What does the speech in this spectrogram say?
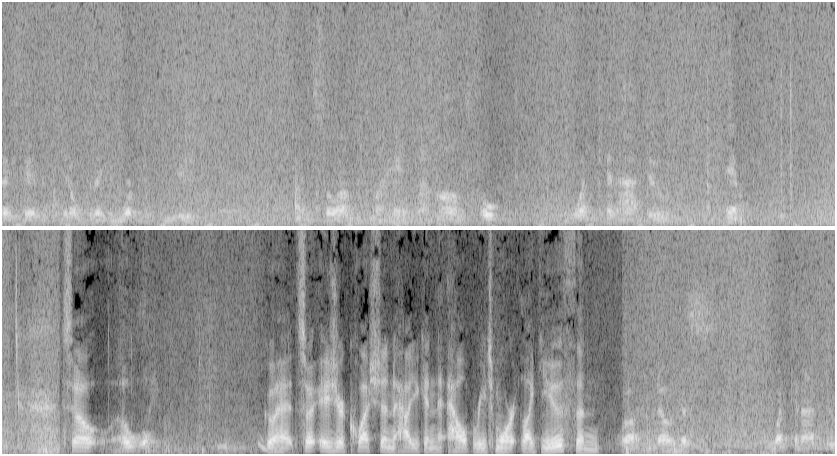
they said they don't think they can work with you. And so I'm just, my hand, my arms open. What can I do? Help. So, uh, Go ahead. So, is your question how you can help reach more like youth and? Well, no, just what can I do?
